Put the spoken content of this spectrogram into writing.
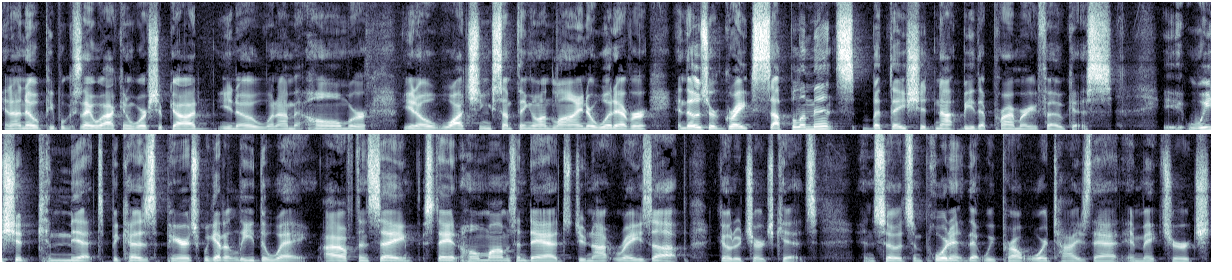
And I know people can say, well, I can worship God, you know, when I'm at home or, you know, watching something online or whatever. And those are great supplements, but they should not be the primary focus we should commit because parents, we got to lead the way. I often say, stay at home moms and dads do not raise up go to church kids. And so it's important that we prioritize that and make church.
